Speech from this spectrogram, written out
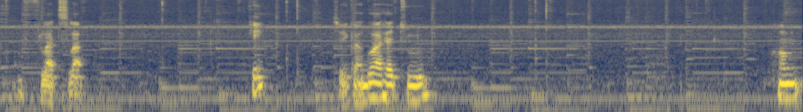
a flat slab. Okay so you can go ahead to come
